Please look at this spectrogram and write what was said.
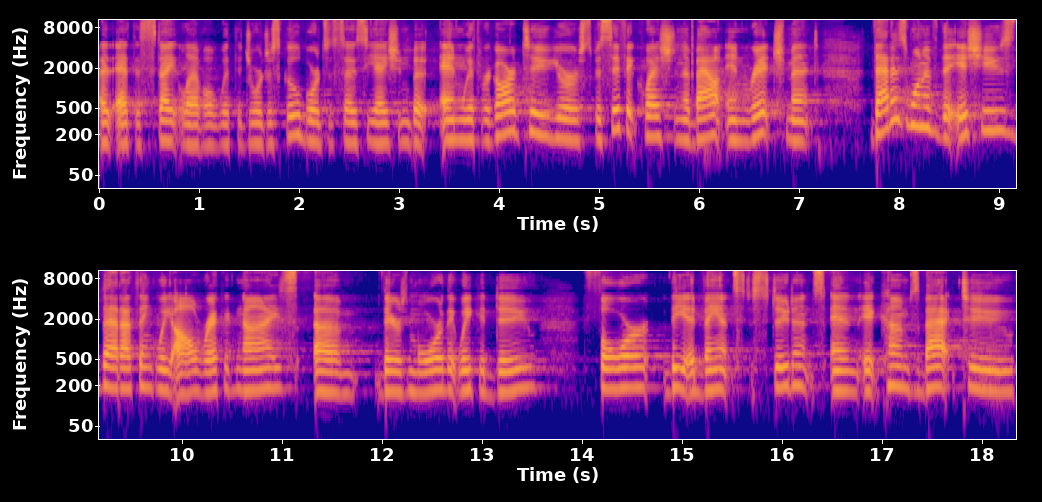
at the state level with the Georgia School Boards Association. But, and with regard to your specific question about enrichment, that is one of the issues that I think we all recognize. Um, there's more that we could do for the advanced students, and it comes back to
